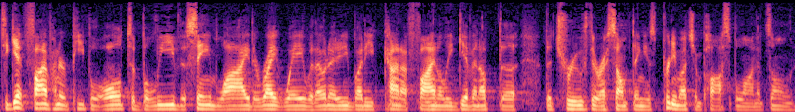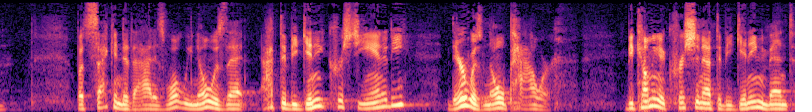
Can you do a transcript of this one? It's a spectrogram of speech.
to get 500 people all to believe the same lie the right way without anybody kind of finally giving up the, the truth or something is pretty much impossible on its own. But second to that is what we know is that at the beginning of Christianity, there was no power. Becoming a Christian at the beginning meant,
